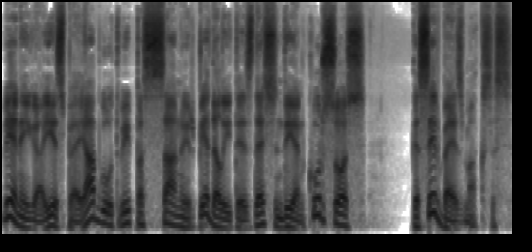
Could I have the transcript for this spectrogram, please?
Vienīgā iespēja apgūt vipassanu ir piedalīties desmit dienu kursos, kas ir bezmaksas,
